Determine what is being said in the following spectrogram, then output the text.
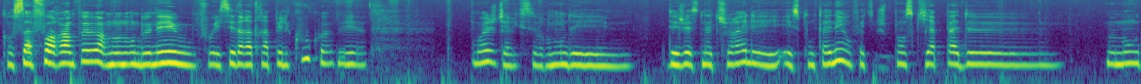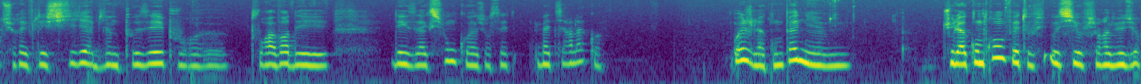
quand ça foire un peu à un moment donné où il faut essayer de rattraper le coup quoi. Mais euh, moi je dirais que c'est vraiment des, des gestes naturels et, et spontanés en fait. Je pense qu'il n'y a pas de moment où tu réfléchis à bien te poser pour, euh, pour avoir des, des actions quoi sur cette matière là quoi. Ouais, je l'accompagne. euh, tu la comprends en fait au- aussi au fur et à mesure.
